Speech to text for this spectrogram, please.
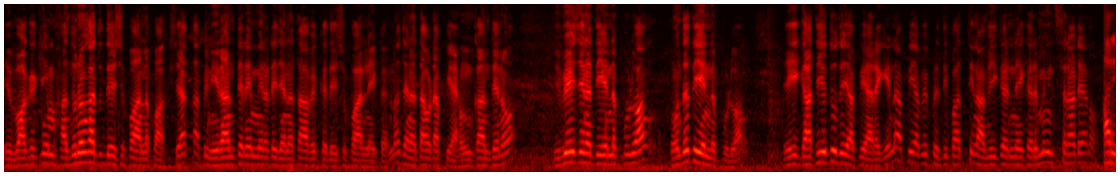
ඒ වගකීම් හඳුනාගත්තු දේශපාලන පක්ෂයක්. අපි නිරන්තරයෙන් මේ රටේ ජනතාව එක්ක දේශපාලනය කරනවා. ජනතාවට අපි අහුම්කම් දෙනවා. විවේචන තියෙන්න පුළුවන්, හොඳ තියෙන්න පුළුවන්. ඒකේ ගත යුතු දේ අපි අරගෙන අපි අපේ ප්‍රතිපත්ති නවීකරණය කරමින් ඉස්සරහට යනවා. හරි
